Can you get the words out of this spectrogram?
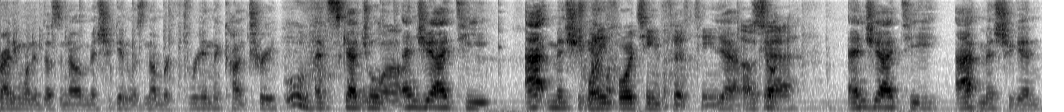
for anyone who doesn't know, Michigan was number three in the country Ooh. and scheduled Wow. NJIT at Michigan. 2014, 15. Yeah. Okay. So NJIT at Michigan,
